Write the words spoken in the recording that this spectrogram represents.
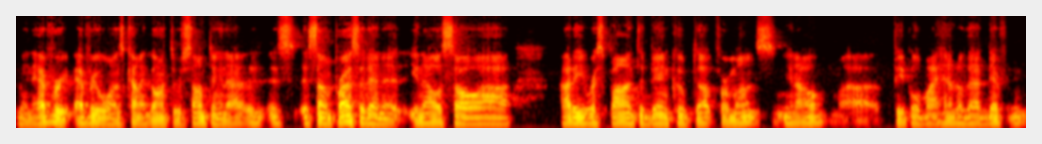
I mean, every everyone's kind of going through something, and it's it's unprecedented, you know. So, uh, how do you respond to being cooped up for months? You know, uh, people might handle that different.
